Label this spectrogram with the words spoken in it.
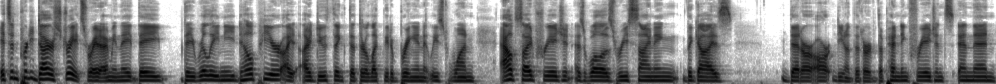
it's in pretty dire straits, right? I mean, they they they really need help here. I I do think that they're likely to bring in at least one outside free agent as well as re-signing the guys that are, are you know that are the pending free agents, and then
